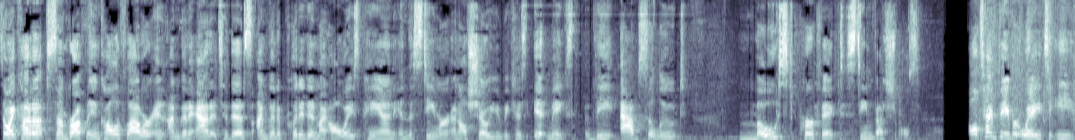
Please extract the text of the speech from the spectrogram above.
So I cut up some broccoli and cauliflower and I'm gonna add it to this. I'm gonna put it in my always pan in the steamer and I'll show you because it makes the absolute most perfect steamed vegetables. All-time favorite way to eat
